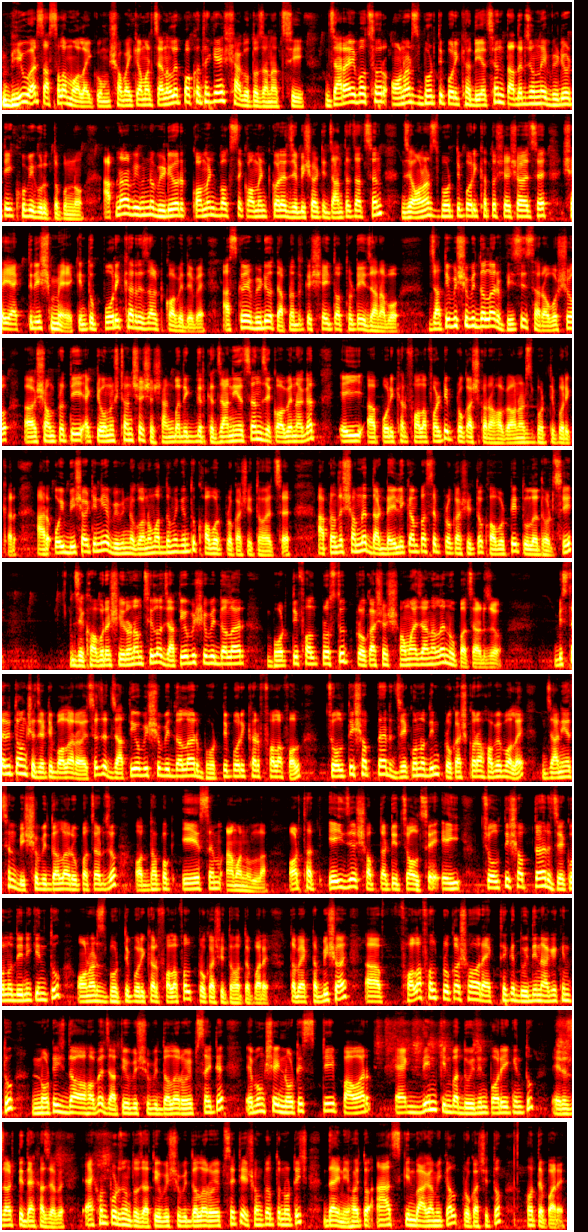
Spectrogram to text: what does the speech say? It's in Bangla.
ভিউয়ার্স, আসসালামু আলাইকুম। সবাইকে আমার চ্যানেলের পক্ষ থেকে স্বাগত জানাচ্ছি। যারা এবছর অনার্স ভর্তি পরীক্ষা দিয়েছেন, তাদের জন্য এই ভিডিওটি খুবই গুরুত্বপূর্ণ। আপনারা বিভিন্ন ভিডিওর কমেন্ট বক্সে কমেন্ট করে যে বিষয়টি জানতে চাচ্ছেন, যে অনার্স ভর্তি পরীক্ষা তো শেষ হয়েছে, সেই একত্রিশ মে, কিন্তু পরীক্ষার রেজাল্ট কবে দেবে? আজকের ভিডিওতে আপনাদেরকে সেই তথ্যটিই জানাব। জাতীয় বিশ্ববিদ্যালয়ের ভিসি স্যার অবশ্য সম্প্রতি একটি অনুষ্ঠান শেষে সাংবাদিকদেরকে জানিয়েছেন যে কবে নাগাদ এই পরীক্ষার ফলাফলটি প্রকাশ করা হবে, অনার্স ভর্তি পরীক্ষার। আর ওই বিষয়টি নিয়ে বিভিন্ন গণমাধ্যমে কিন্তু খবর প্রকাশিত হয়েছে। আপনাদের সামনে দ্য ডেইলি ক্যাম্পাসে প্রকাশিত খবরটি তুলে ধরছি। যে খবরের শিরোনাম ছিল, জাতীয় বিশ্ববিদ্যালয়ের ভর্তি ফল প্রস্তুত, প্রকাশের সময় জানালেন উপাচার্য। বিস্তারিত অংশে যেটি বলা রয়েছে যে, জাতীয় বিশ্ববিদ্যালয়ের ভর্তি পরীক্ষার ফলাফল চলতি সপ্তাহের যে কোনো দিন প্রকাশ করা হবে বলে জানিয়েছেন বিশ্ববিদ্যালয়ের উপাচার্য অধ্যাপক এ এস এম আমানুল্লাহ। অর্থাৎ এই যে সপ্তাহটি চলছে, এই চলতি সপ্তাহের যে কোনো দিনই কিন্তু অনার্স ভর্তি পরীক্ষার ফলাফল প্রকাশিত হতে পারে। তবে একটা বিষয় ফলাফল প্রকাশ হওয়ার এক থেকে দুই দিন আগে কিন্তু নোটিশ দেওয়া হবে জাতীয় বিশ্ববিদ্যালয়ের ওয়েবসাইটে এবং সেই নোটিশটি পাওয়ার একদিন কিংবা দুই দিন পরেই কিন্তু এই রেজাল্টটি দেখা যাবে। এখন পর্যন্ত জাতীয় বিশ্ববিদ্যালয়ের ওয়েবসাইটে এই সংক্রান্ত নোটিশ দেয়নি, হয়তো আজ কিংবা আগামীকাল প্রকাশিত হতে পারে।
